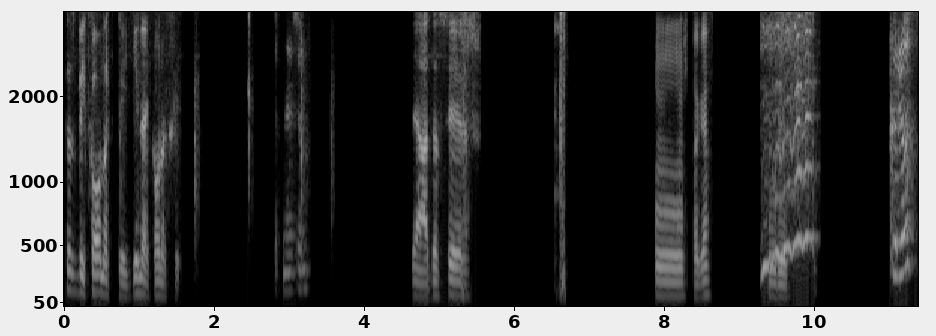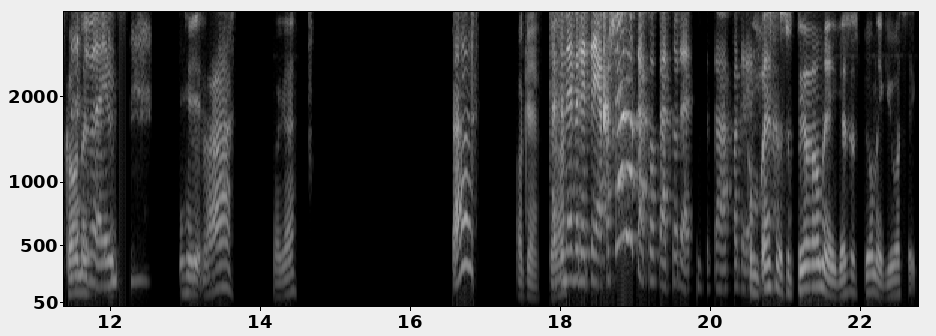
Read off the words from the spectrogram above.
Tas bija Konakrī, Ginē Konakrī. Pat nezinu. Jā, tas ir. Mm, tagad. Konak- tetovējums. Ah, tagad. Ah, ok. Vai tu nevari tajā pašā rokā kaut kā turēt un tā pagriezt? Es esmu pilnīgi, es esmu pilnīgi jocīgs.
